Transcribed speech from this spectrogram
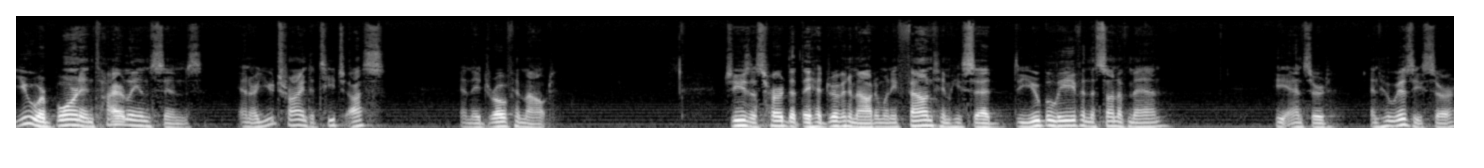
You were born entirely in sins and are you trying to teach us? And they drove him out. Jesus heard that they had driven him out, and when he found him, he said, Do you believe in the Son of Man? He answered, And who is he, sir?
